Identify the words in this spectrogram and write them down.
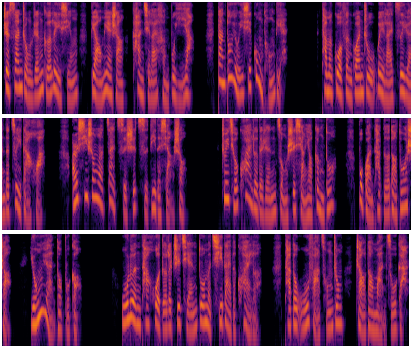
这三种人格类型表面上看起来很不一样，但都有一些共同点：他们过分关注未来资源的最大化，而牺牲了在此时此地的享受。追求快乐的人总是想要更多，不管他得到多少，永远都不够。无论他获得了之前多么期待的快乐，他都无法从中找到满足感。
